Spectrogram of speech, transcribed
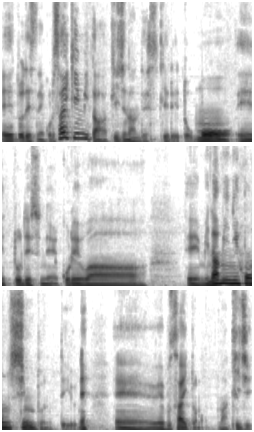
えっ、ー、とですね、これ最近見た記事なんですけれども、えっ、ー、とですね、これは、えー、南日本新聞っていうね、えウェブサイトの、まあ、記事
